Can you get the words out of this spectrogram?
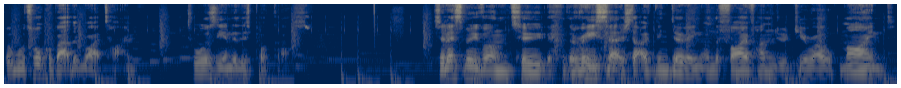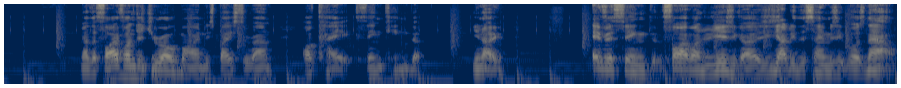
but we'll talk about the right time towards the end of this podcast. So let's move on to the research that I've been doing on the 500 year old mind. Now, the 500 year old mind is based around archaic thinking that you know, everything that 500 years ago is exactly the same as it was now.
